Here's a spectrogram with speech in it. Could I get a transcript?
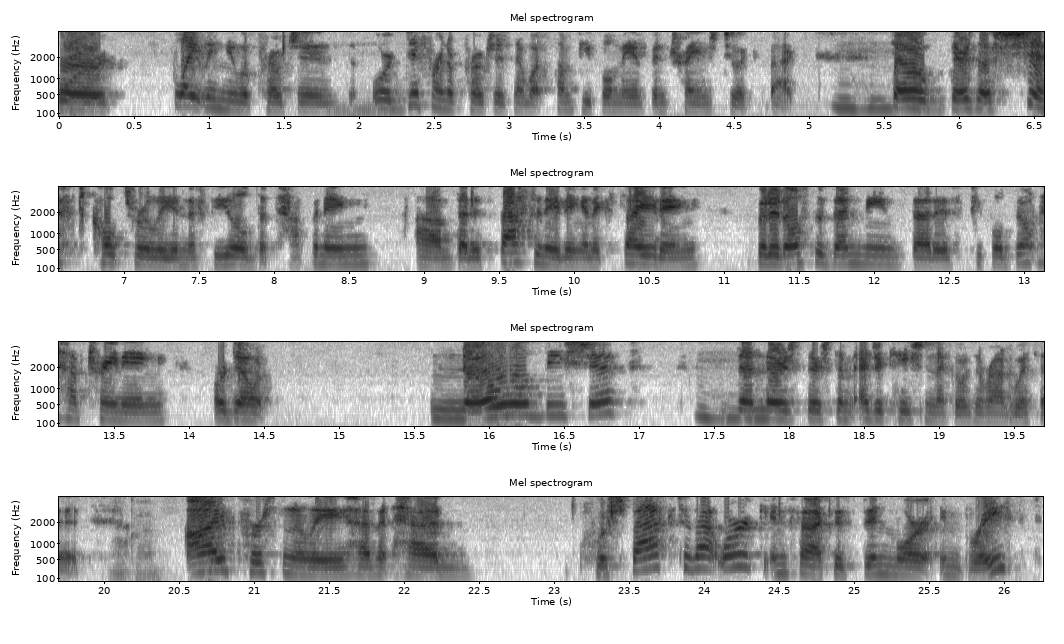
or slightly new approaches or different approaches than what some people may have been trained to expect. So there's a shift culturally in the field that's happening um, that is fascinating and exciting. But it also then means that if people don't have training or don't know of these shifts, then there's there's some education that goes around with it. Okay. I personally haven't had pushback to that work. In fact, it's been more embraced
